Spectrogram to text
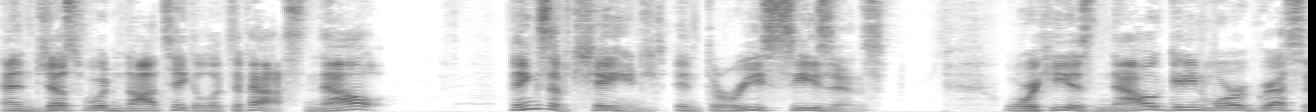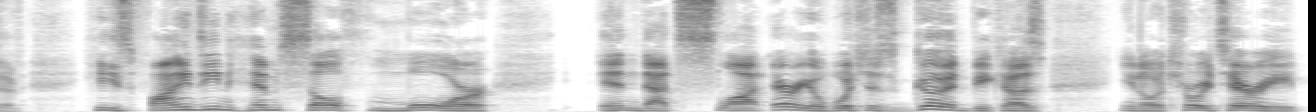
and just would not take a look to pass. Now, things have changed in three seasons where he is now getting more aggressive. He's finding himself more in that slot area, which is good because, you know, Troy Terry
